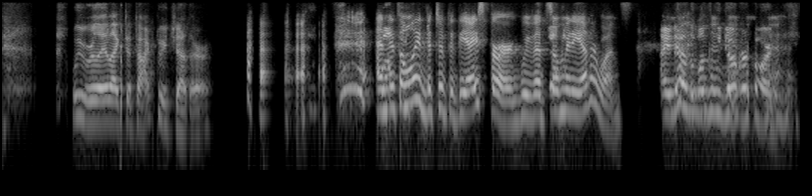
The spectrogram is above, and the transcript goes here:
we really like to talk to each other. and it's only the tip of the iceberg. We've had so many other ones. I know, the ones we don't record.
